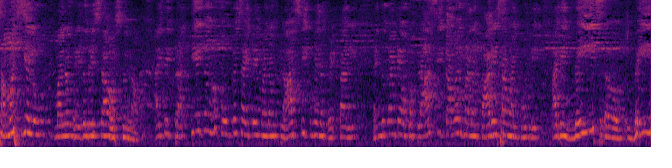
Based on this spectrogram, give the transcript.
సమస్యలు మనం ఎదురిస్తూ వస్తున్నాం. అయితే ప్రత్యేకంగా ఫోకస్ అయితే మనం ప్లాస్టిక్ మీద పెట్టాలి. ఎందుకంటే ఒక ప్లాస్టిక్ కవర్ మనం పారేసాం అనుకోండి అది వెయ్యి వెయ్యి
